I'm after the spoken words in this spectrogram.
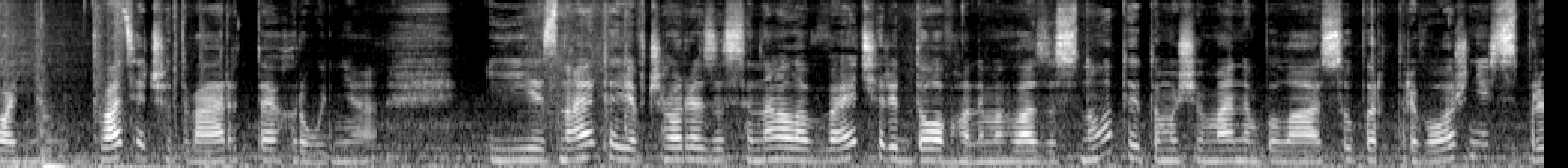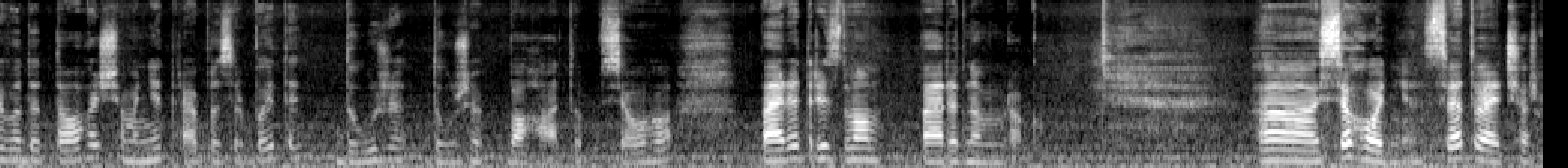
Сьогодні, 24 грудня. І знаєте, я вчора засинала ввечері, довго не могла заснути, тому що в мене була супер тривожність з приводу того, що мені треба зробити дуже-дуже багато всього перед Різдвом, перед Новим роком. Е, сьогодні святвечір.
